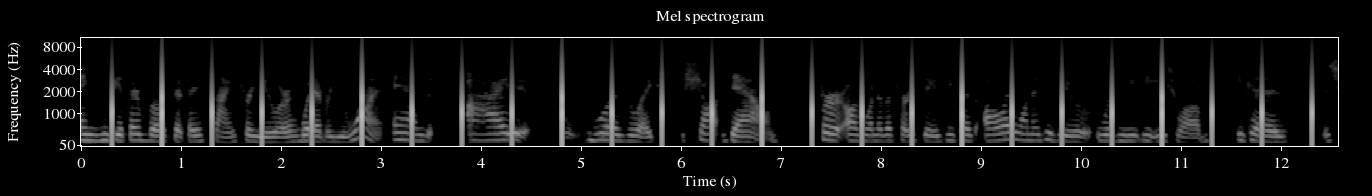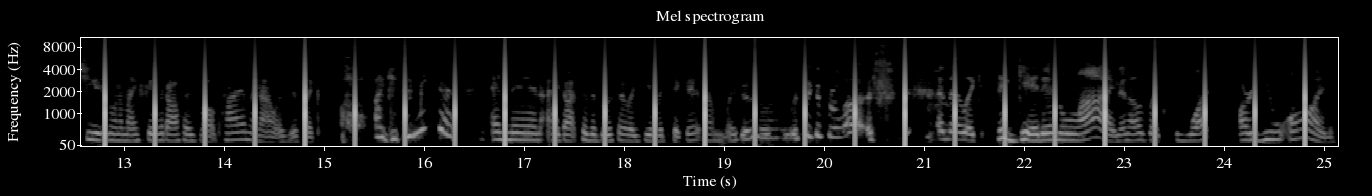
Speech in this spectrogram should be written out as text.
and you get their book that they've signed for you or whatever you want. And I was like shot down for on one of the first days because all I wanted to do was meet V.E. Schwab because she is one of my favorite authors of all time and I was just like, Oh, I get to meet her. And then I got to the booth, they're like, Do you have a ticket? And I'm like, oh, a ticket for what? And they're like, to get in line. And I was like, What are you on?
